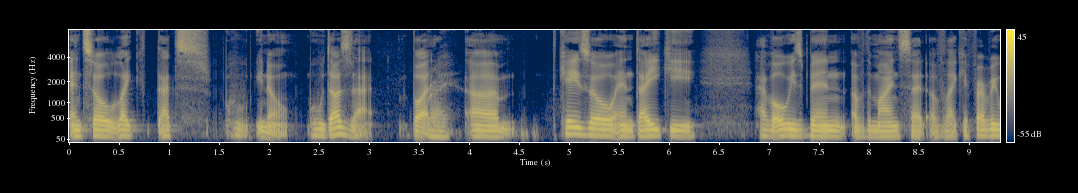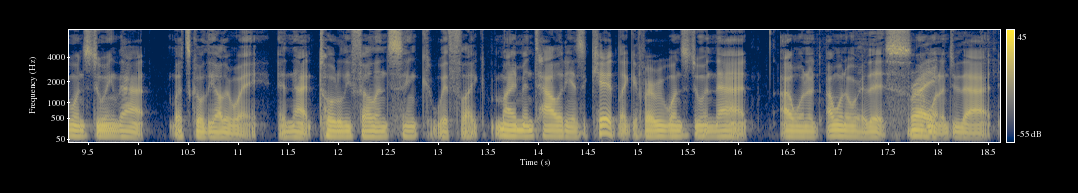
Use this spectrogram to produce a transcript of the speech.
And so, like, that's who you know who does that. But Right. um, Keizo and Daiki have always been of the mindset of like, if everyone's doing that, let's go the other way. And that totally fell in sync with like my mentality as a kid. Like, if everyone's doing that, I want to, I want to wear this. Right. I want to do that.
